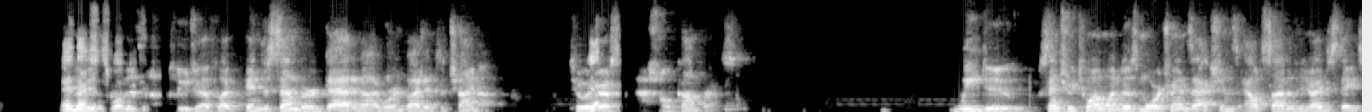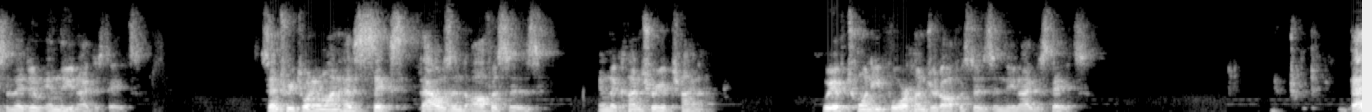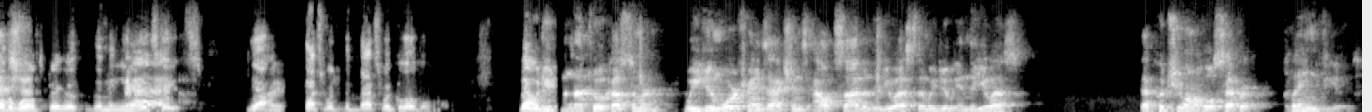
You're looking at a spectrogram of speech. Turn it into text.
And that's just what we do. Too, Jeff. Like in December, Dad and I were invited to China to address yep. the national conference we do, Century 21 does more transactions outside of the United States than they do in the United States. Century 21 has 6,000 offices in the country of China. We have 2,400 offices in the United States. That well, the world's bigger than the United States. Yeah, right. that's what that's what global. But now, would you tell that to a customer? We do more transactions outside of the U.S. than we do in the U.S that puts you on a whole separate playing field.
